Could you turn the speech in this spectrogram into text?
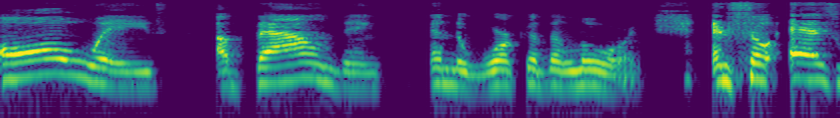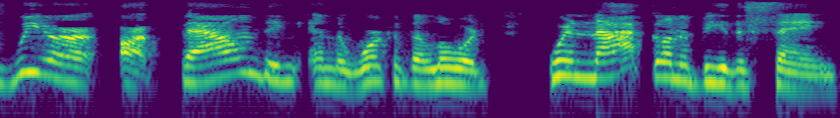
always abounding in the work of the Lord. And so as we are, are abounding in the work of the Lord, we're not going to be the same.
